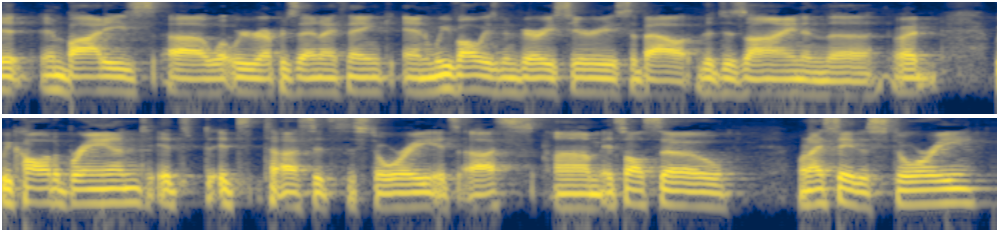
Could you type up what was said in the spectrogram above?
it embodies uh, what we represent, I think. And we've always been very serious about the design and the, right? we call it a brand. It's, it's to us, it's the story, it's us. Um, it's also, when I say the story,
